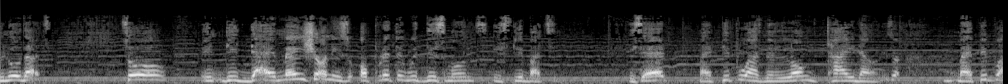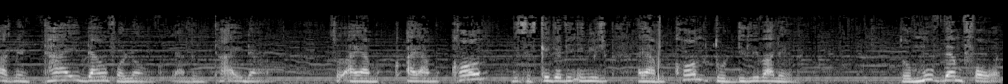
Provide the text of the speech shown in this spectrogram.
you know that? So, the dimension is operating with this month is liberty. He said, my people has been long tied down. So, my people has been tied down for long. They have been tied down. So I am, I am come. This is KJV English. I am come to deliver them, to move them forward.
